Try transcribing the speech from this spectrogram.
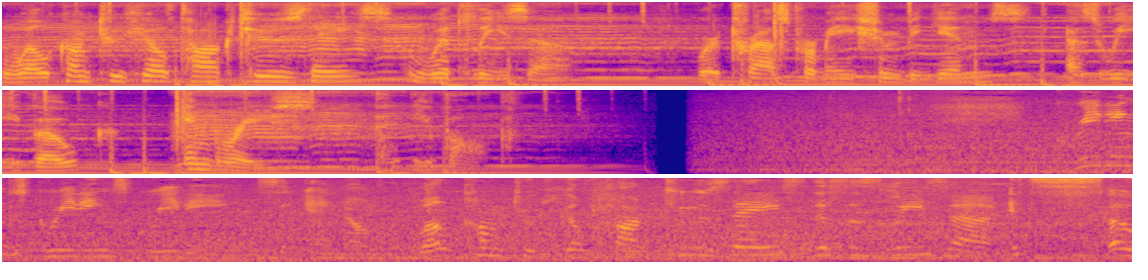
Welcome to Heal Talk Tuesdays with Lisa, where transformation begins as we evoke, embrace, and evolve. Greetings, greetings, greetings, and um, welcome to Heal Talk Tuesdays. This is Lisa. It's so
